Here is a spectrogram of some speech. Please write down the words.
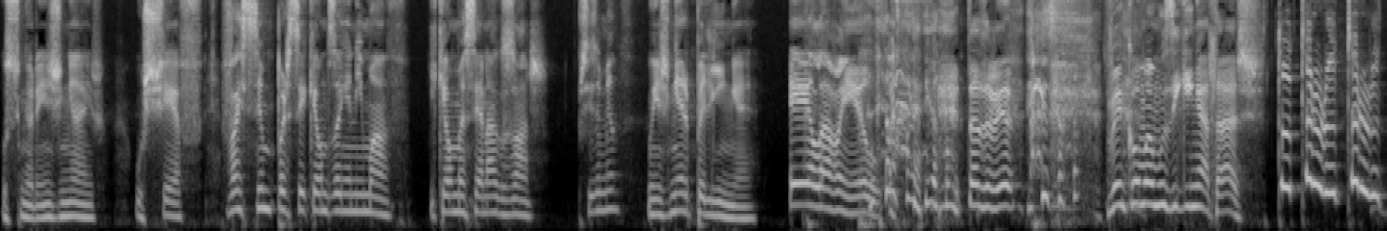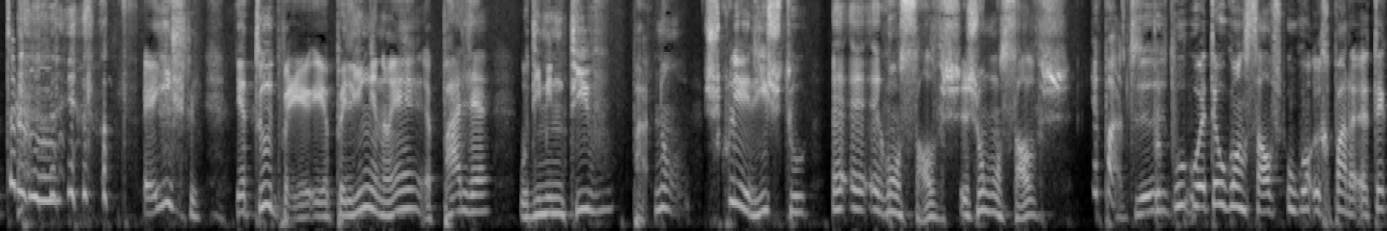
o senhor engenheiro, o chefe, vai sempre parecer que é um desenho animado e que é uma cena a gozar. Precisamente. O engenheiro Palhinha. É, lá vem ele. Estás a ver? Vem com uma musiquinha atrás. É isto. É tudo, é, é a palhinha, não é? A palha, o diminutivo. Pá, não, escolher isto a, a- a Gonçalves, a João Gonçalves. É pá, de- até o Gonçalves, o Gon- repara, até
